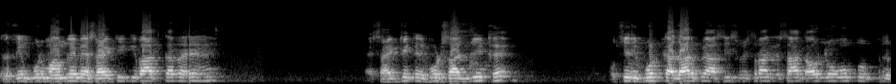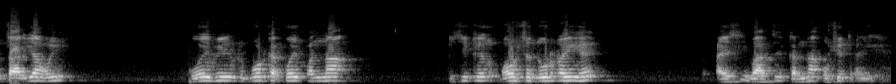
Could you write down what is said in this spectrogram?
लखीमपुर मामले में एसआईटी की बात कर रहे हैं एसआईटी की रिपोर्ट सार्वजनिक है। उसी रिपोर्ट के आधार पर आशीष मिश्रा के साथ और लोगों को गिरफ्तारियाँ हुई। कोई भी रिपोर्ट का कोई पन्ना किसी के पहुँच से दूर नहीं है। तो ऐसी बातें करना उचित नहीं है।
